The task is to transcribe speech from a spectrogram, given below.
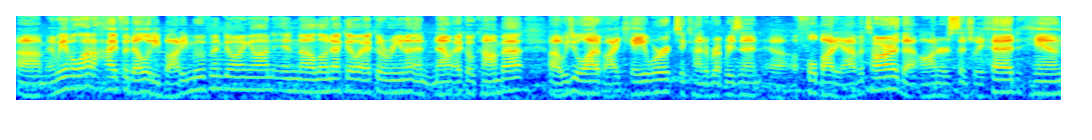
Um, and we have a lot of high fidelity body movement going on in uh, Lone Echo, Echo Arena, and now Echo Combat. Uh, we do a lot of IK work to kind of represent uh, a full body avatar that honors essentially head, hands,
